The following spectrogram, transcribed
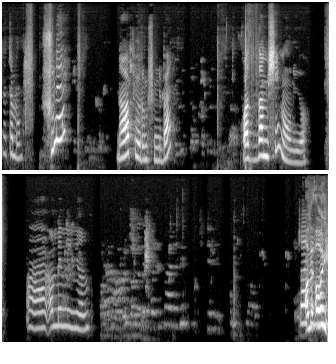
Ha, tamam. Şu ne? Ne yapıyorum şimdi ben? Fazladan bir şey mi oluyor? Aa, ben bilmiyorum. Zaten Abi oy.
